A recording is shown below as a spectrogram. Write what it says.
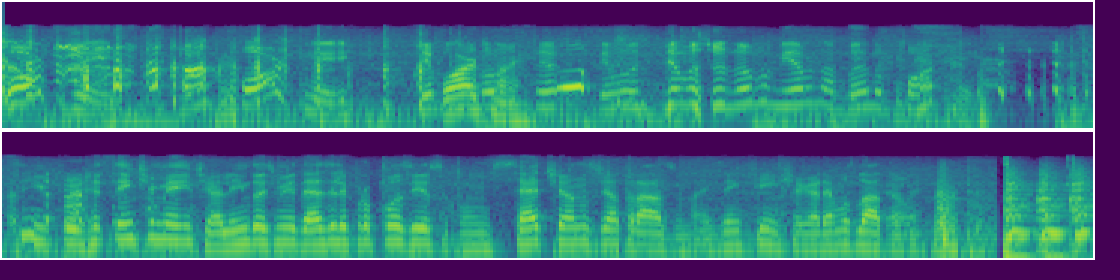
Fortney! Olha o Fortney! Temos Fortney. Um novo, temos, temos um novo membro da banda, o Fortney. Sim, foi recentemente. Ali em 2010 ele propôs isso, com sete anos de atraso. Mas enfim, chegaremos lá também. Em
